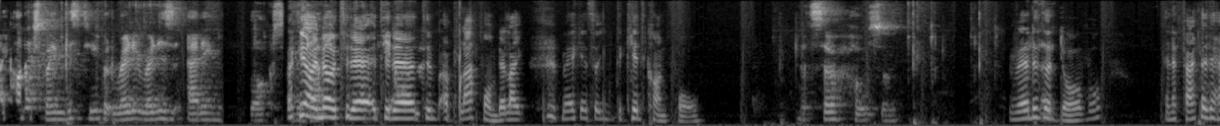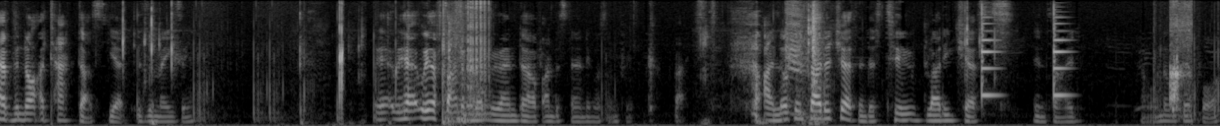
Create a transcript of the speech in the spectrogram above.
I can't explain this to you, but Red Red is adding blocks. Yeah, I know. To the to the to a platform, they're like make it so the kids can't fall. That's so wholesome. Red is adorable, and the fact that they have not attacked us yet is amazing. Yeah, we have we have signed a memoranda of understanding or something. Christ. I look inside the chest and there's two bloody chests inside. I wonder what they're for.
